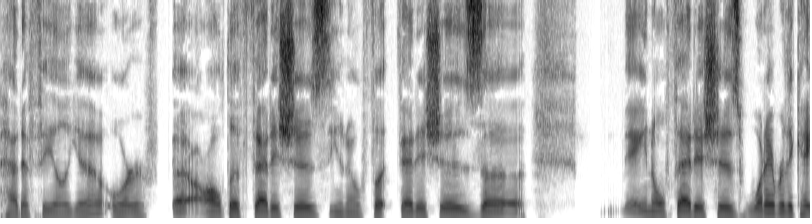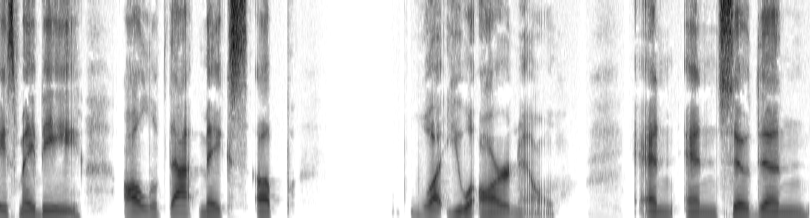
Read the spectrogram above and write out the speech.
pedophilia or uh, all the fetishes, you know, foot fetishes, uh, anal fetishes, whatever the case may be. All of that makes up what you are now. And and so then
